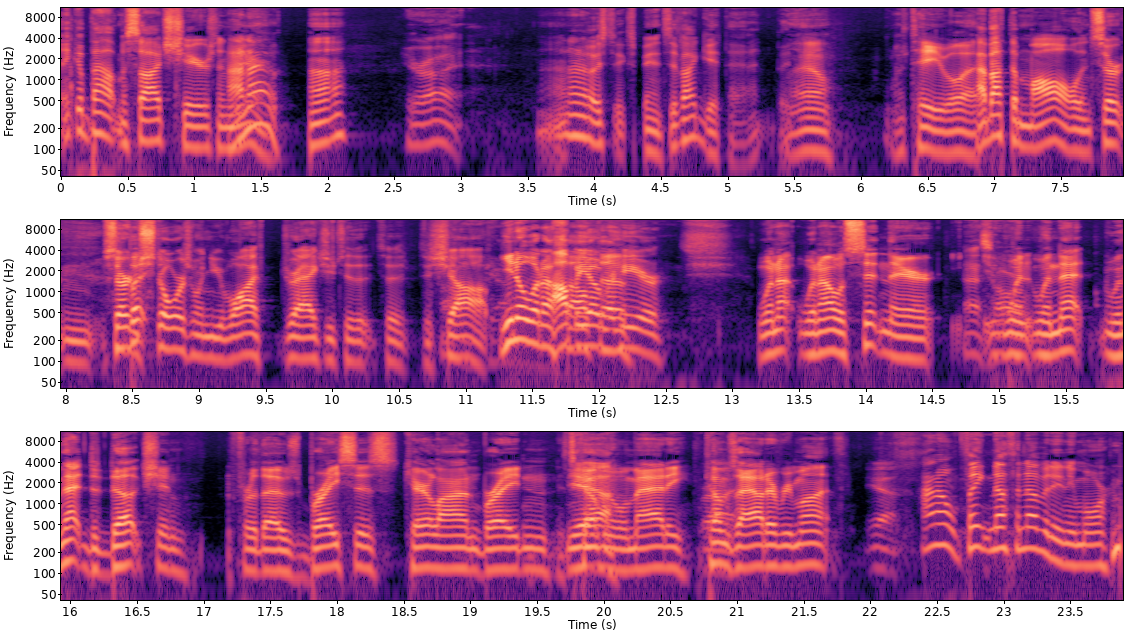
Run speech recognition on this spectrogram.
Think about massage chairs and I there. know. Huh? You're right. I know it's expensive. I get that. But Well, I'll tell you what. how about the mall and certain certain But- stores when your wife drags you to the to, to oh, shop? You know what I will be over though? here. When I when I was sitting there, when when that when that deduction for those braces, Caroline Braden, it's Yeah. coming with Maddie, comes out every month. Yeah. I don't think nothing of it anymore.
